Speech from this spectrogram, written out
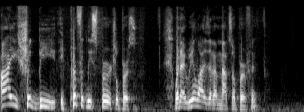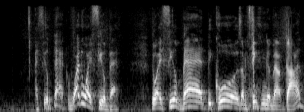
I should be a perfectly spiritual person. When I realize that I'm not so perfect, I feel bad. Why do I feel bad? Do I feel bad because I'm thinking about God?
